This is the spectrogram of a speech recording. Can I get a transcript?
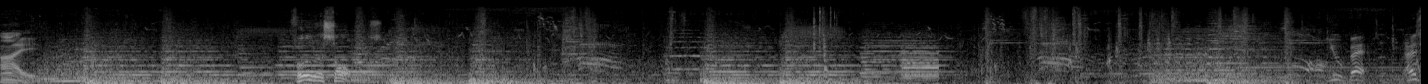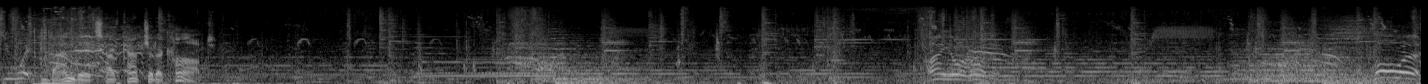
Aye. Full assault. Bet. As you wish. Bandits have captured a cart. By your orders. Forward!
